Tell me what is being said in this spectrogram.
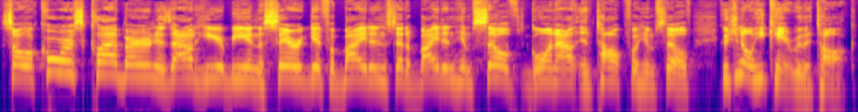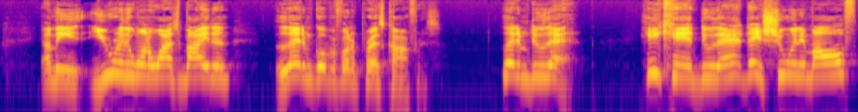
So, of course, Clyburn is out here being a surrogate for Biden instead of Biden himself going out and talk for himself because you know he can't really talk. I mean, you really want to watch Biden? Let him go before the press conference. Let him do that. He can't do that. They shooing him off.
